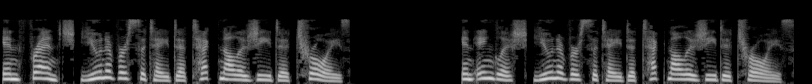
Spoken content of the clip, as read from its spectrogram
In French Université de Technologie de Troyes. In English Université de Technologie de Troyes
